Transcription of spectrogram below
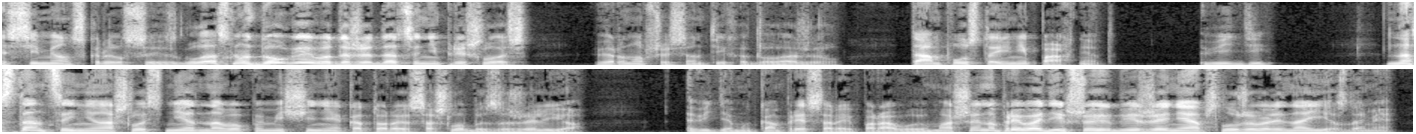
Семен скрылся из глаз, но долго его дожидаться не пришлось. Вернувшись, он тихо доложил. — Там пусто и не пахнет. — Веди. На станции не нашлось ни одного помещения, которое сошло бы за жилье. Видимо, компрессоры и паровую машину, приводившую их в движение, обслуживали наездами. —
